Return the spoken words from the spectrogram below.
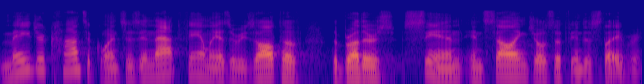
major consequences in that family as a result of the brothers' sin in selling Joseph into slavery.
